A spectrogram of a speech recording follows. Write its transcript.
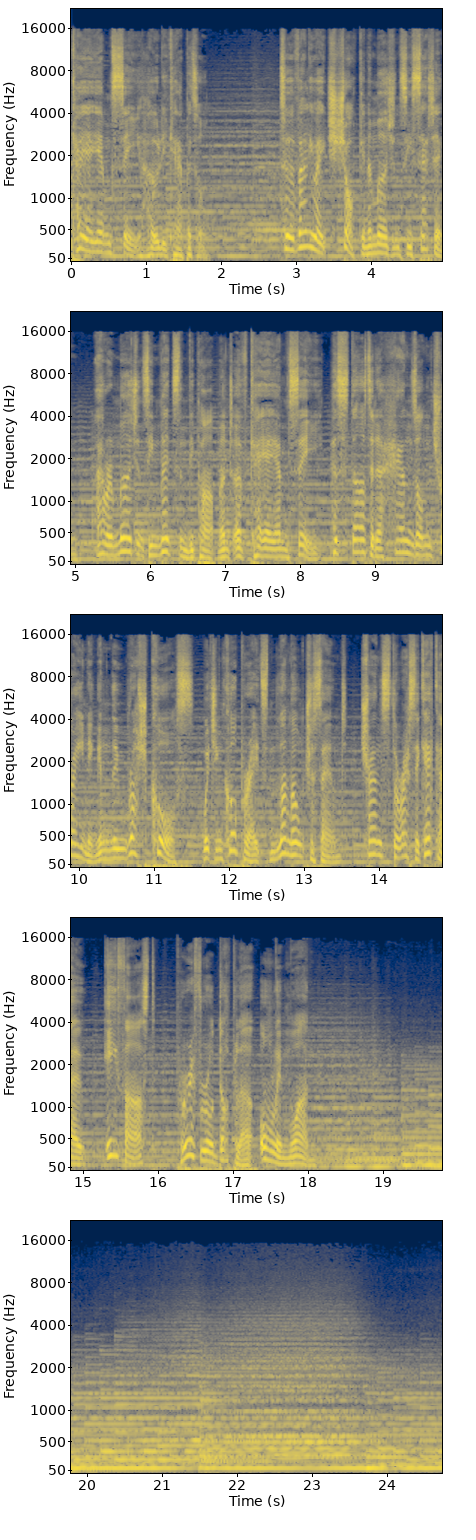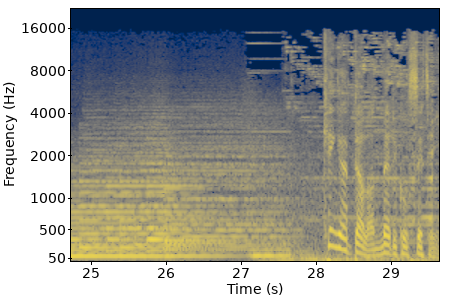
KAMC Holy Capital. To evaluate shock in emergency setting, our emergency medicine department of KAMC has started a hands-on training in the RUSH course, which incorporates lung ultrasound, transthoracic echo, EFAST, peripheral Doppler all in one. King Abdullah Medical City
